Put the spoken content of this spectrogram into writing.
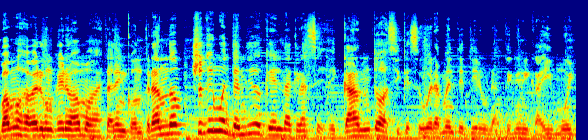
Vamos a ver con qué nos vamos a estar encontrando. Yo tengo entendido que él da clases de canto, así que seguramente tiene una técnica ahí muy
